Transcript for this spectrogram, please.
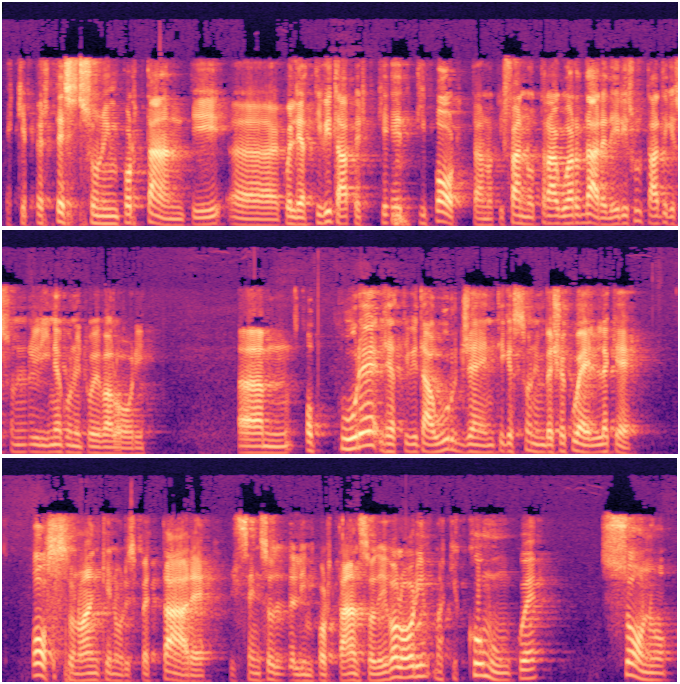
e che per te sono importanti uh, quelle attività perché ti portano, ti fanno traguardare dei risultati che sono in linea con i tuoi valori. Um, oppure le attività urgenti che sono invece quelle che possono anche non rispettare il senso dell'importanza o dei valori, ma che comunque sono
